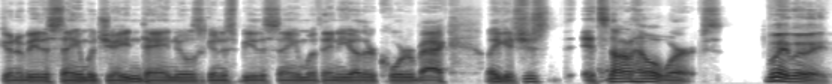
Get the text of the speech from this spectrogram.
going to be the same with Jayden Daniels, going to be the same with any other quarterback. Like it's just, it's not how it works. Wait, wait, wait.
